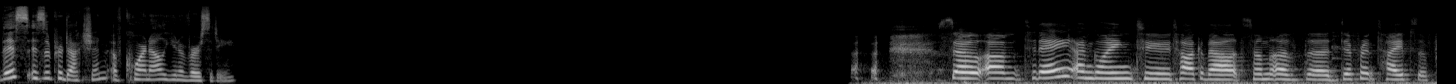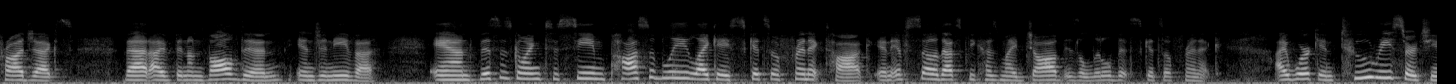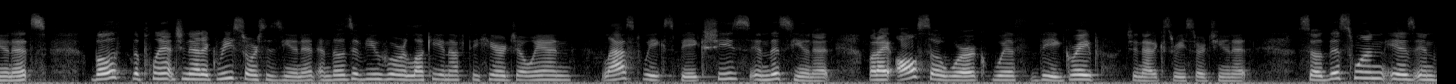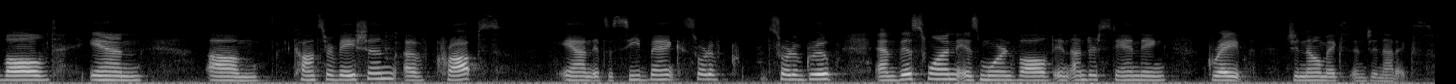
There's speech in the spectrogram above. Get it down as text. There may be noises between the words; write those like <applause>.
This is a production of Cornell University. <laughs> so um, today I'm going to talk about some of the different types of projects that I've been involved in in Geneva. And this is going to seem possibly like a schizophrenic talk, and if so, that's because my job is a little bit schizophrenic. I work in two research units both the Plant Genetic Resources Unit, and those of you who are lucky enough to hear Joanne last week speak, she's in this unit, but I also work with the Grape Genetics Research Unit. So this one is involved in um, conservation of crops, and it's a seed bank sort of, sort of group. And this one is more involved in understanding grape genomics and genetics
